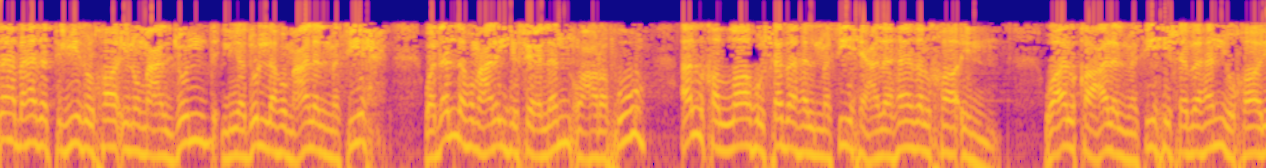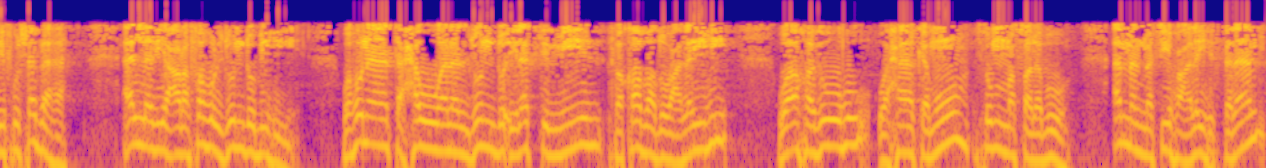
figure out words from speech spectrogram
ذهب هذا التلميذ الخائن مع الجند ليدلهم على المسيح ودلهم عليه فعلا وعرفوه ألقى الله شبه المسيح على هذا الخائن وألقى على المسيح شبها يخالف شبهه الذي عرفه الجند به. وهنا تحول الجند إلى التلميذ فقبضوا عليه وأخذوه وحاكموه ثم صلبوه. أما المسيح عليه السلام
